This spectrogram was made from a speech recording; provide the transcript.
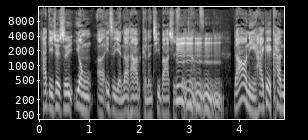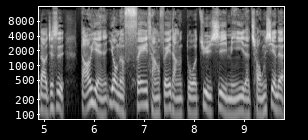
她的确是用呃一直演到她可能七八十岁这样子，嗯，嗯，然后你还可以看到，就是导演用了非常非常多巨细靡遗的重现的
